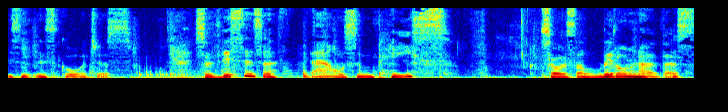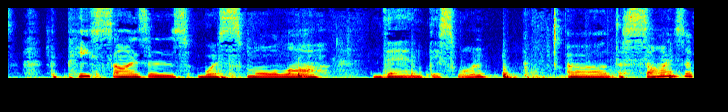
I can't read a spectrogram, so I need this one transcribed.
Isn't this gorgeous? So this is a thousand piece. So I was a little nervous. The piece sizes were smaller than this one. Uh, the size of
